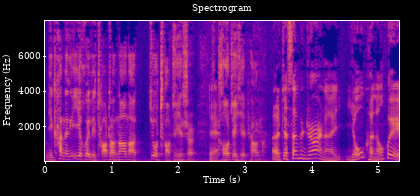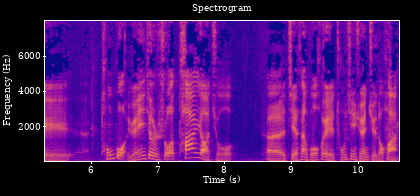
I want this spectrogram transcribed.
你看那个议会里吵吵闹闹，就吵这些事儿，对，投这些票呢？呃，这三分之二呢，有可能会通过。原因就是说，他要求呃解散国会、重新选举的话，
